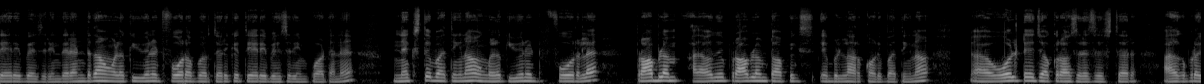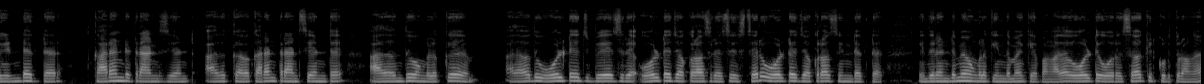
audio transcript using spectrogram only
தேரி பேஸ்டு இந்த ரெண்டு தான் உங்களுக்கு யூனிட் ஃபோரை பொறுத்த வரைக்கும் தேரி பேஸ்டு இம்பார்ட்டன்ட் நெக்ஸ்ட்டு பார்த்தீங்கன்னா உங்களுக்கு யூனிட் ஃபோரில் ப்ராப்ளம் அதாவது ப்ராப்ளம் டாபிக்ஸ் எப்படிலாம் இருக்கும் அப்படி பார்த்தீங்கன்னா வோல்டேஜ் அக்ராஸ் ரெசிஸ்டர் அதுக்கப்புறம் இண்டக்டர் கரண்ட் டிரான்சியன்ட் அதுக்கு கரண்ட் டிரான்சியன்ட்டு அது வந்து உங்களுக்கு அதாவது voltage based voltage across resistor voltage across inductor இது ரெண்டுமே உங்களுக்கு இந்த மாதிரி கேட்பாங்க. அதாவது வோல்டே ஒரு சர்க்கிட் கொடுத்துருவாங்க.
